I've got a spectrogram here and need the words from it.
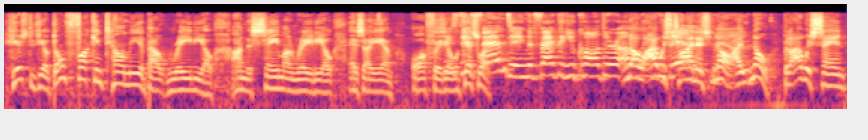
here's the deal. Don't fucking tell me about radio. I'm the same on radio as I am off radio. She's well, guess what? defending the fact that you called her. No, I was bitch, trying to. No. I no, but I was saying.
